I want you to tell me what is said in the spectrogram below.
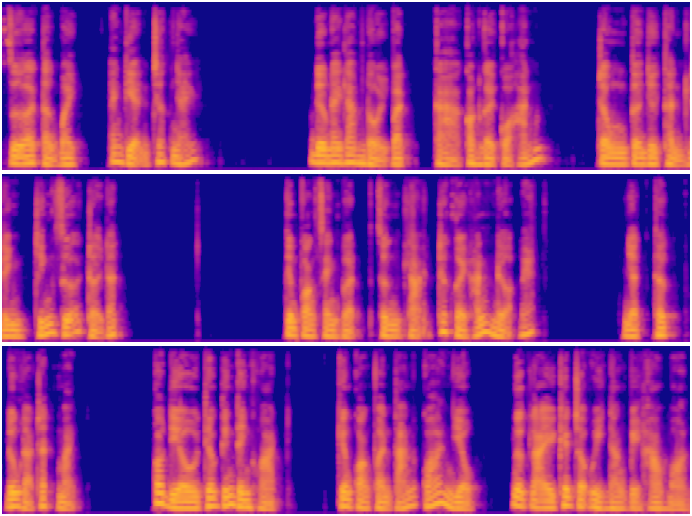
Giữa tầng mây, ánh điện chớp nháy. Điều này làm nổi bật cả con người của hắn, trông tựa như thần linh chính giữa trời đất. Kiếm quang xanh vượt dừng lại trước người hắn nửa mét. Nhật thực đúng là rất mạnh. Có điều thiếu tính linh hoạt, kiếm quang phân tán quá nhiều, ngược lại khiến cho uy năng bị hao mòn.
